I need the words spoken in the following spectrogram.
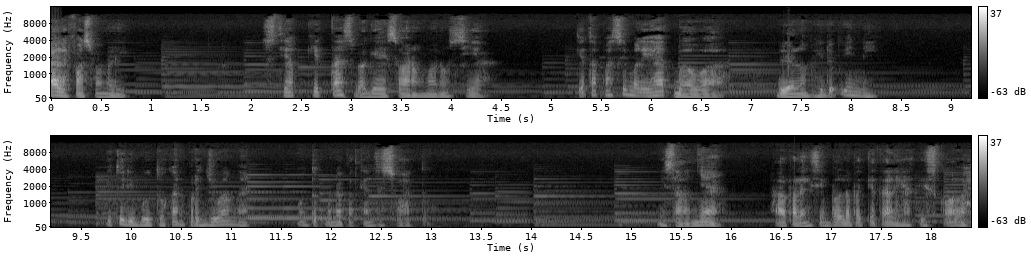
Hai Levos Family, setiap kita sebagai seorang manusia, kita pasti melihat bahwa di dalam hidup ini, itu dibutuhkan perjuangan untuk mendapatkan sesuatu. Misalnya, hal paling simpel dapat kita lihat di sekolah.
